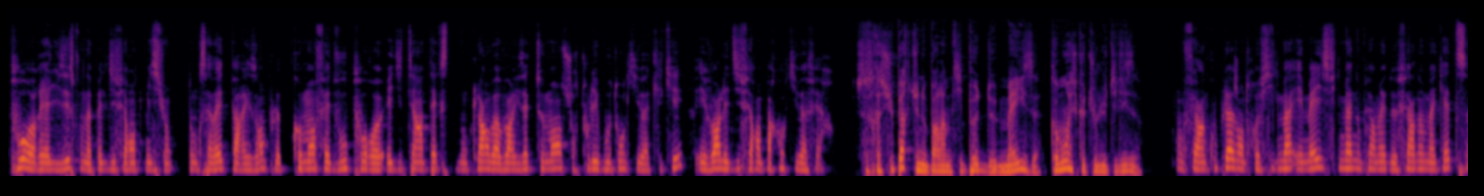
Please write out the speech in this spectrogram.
pour réaliser ce qu'on appelle différentes missions. Donc ça va être par exemple comment faites-vous pour euh, éditer un texte? Donc là on va voir exactement sur tous les boutons qu'il va cliquer et voir les différents parcours qu'il va faire. Ce serait super que tu nous parles un petit peu de Maze. Comment est-ce que tu l'utilises? On fait un couplage entre Figma et Maze. Figma nous permet de faire nos maquettes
